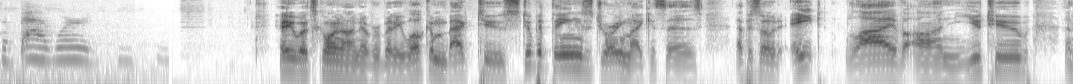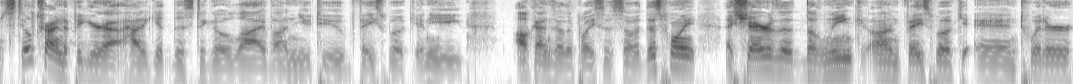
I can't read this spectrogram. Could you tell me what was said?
That's a bad word. Hey, what's going on, everybody? Welcome back to Stupid Things Jory Micah Says, episode 8, live on YouTube. I'm still trying to figure out how to get this to go live on YouTube, Facebook, any all kinds of other places. So at this point, I share the, the link on Facebook and Twitter,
